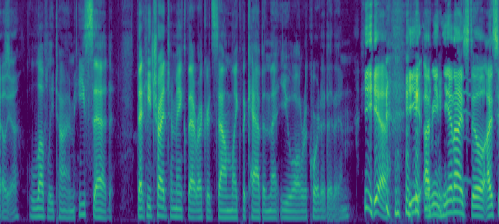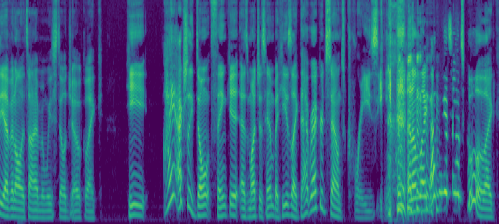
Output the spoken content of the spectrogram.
Hell yeah. Lovely time. He said that he tried to make that record sound like the cabin that you all recorded it in. yeah he i mean he and i still i see evan all the time and we still joke like he i actually don't think it as much as him but he's like that record sounds crazy and i'm like i think it sounds cool like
